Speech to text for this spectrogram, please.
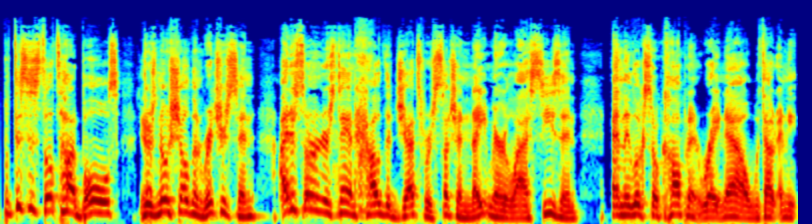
But this is still Todd Bowles. Yeah. There's no Sheldon Richardson. I just don't understand how the Jets were such a nightmare last season and they look so competent right now without any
